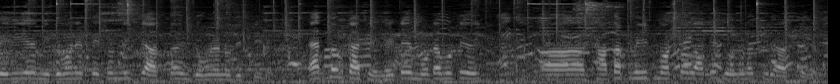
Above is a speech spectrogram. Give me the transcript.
বেরিয়ে নিধিবনের পেছন দিক দিয়ে আসতে হয় যমুনা নদীর তীরে। একদম কাছে, হেঁটে মোটামুটি ওই সাত আট মিনিট মতো লাগে যমুনা তীরে আসতে গেলে।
